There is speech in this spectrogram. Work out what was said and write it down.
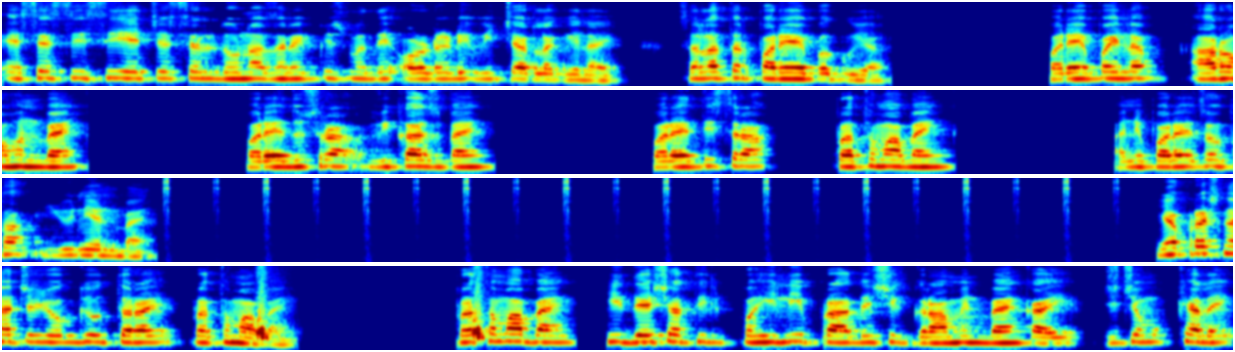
S S C C H S L दोन हजार एकवीसमध्ये ऑलरेडी विचारला गेला आहे चला तर पर्याय बघूया. पर्याय पहिला आरोहन बँक पर्याय दुसरा विकास बँक पर्याय तिसरा प्रथमा बँक आणि पर्याय चौथा युनियन बँक. या प्रश्नाचे योग्य उत्तर आहे प्रथमा बँक. प्रथमा बँक ही देशातील पहिली प्रादेशिक ग्रामीण बँक आहे जिचे मुख्यालय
